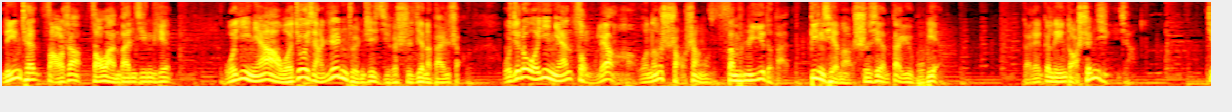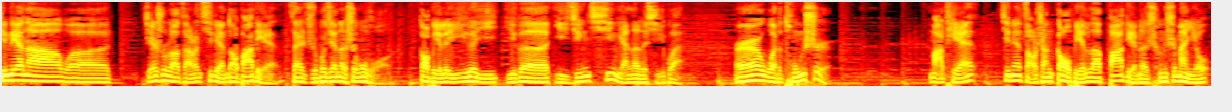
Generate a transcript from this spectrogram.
凌晨、早上、早晚班津贴。我一年啊，我就想认准这几个时间的班上。”我觉得我一年总量哈，我能少上三分之一的班，并且呢实现待遇不变。改天跟领导申请一下。今天呢，我结束了早上七点到八点在直播间的生活，告别了一个已一个已经七年了的习惯。而我的同事马田今天早上告别了八点的城市漫游，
